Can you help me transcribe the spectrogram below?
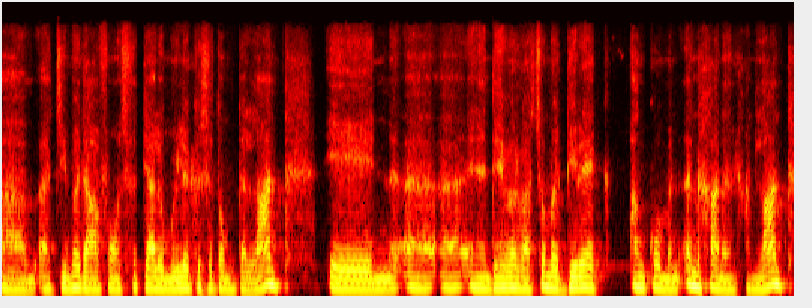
Um uh, Jimmy daar vir ons vertel hoe moeilik is dit om te land en uh uh en Endeavour wat sommer direk aankom en ingaan en gaan land.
